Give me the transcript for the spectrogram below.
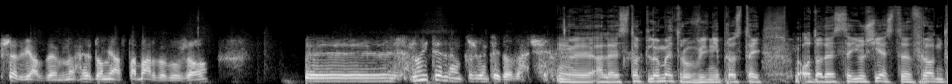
przed wjazdem do miasta, bardzo dużo. No i tyle, proszę więcej dodać. Ale 100 kilometrów w linii prostej od Odessy już jest front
